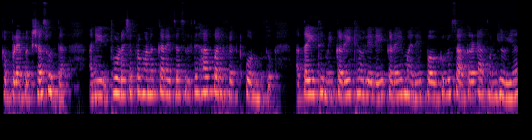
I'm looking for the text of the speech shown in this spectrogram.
कपड्यापेक्षा सुद्धा. आणि थोड्याशा प्रमाणात करायचं असेल तर हा परफेक्ट कोण होतो? आता इथे मी कढई ठेवलेली आहे. कढईमध्ये पाव किलो साखर टाकून घेऊया.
